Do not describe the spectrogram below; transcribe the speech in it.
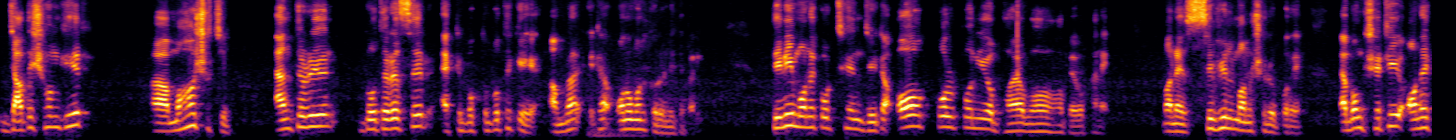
জাতিসংঘের মহাসচিব অ্যান্থরিয়ন গোতেরেসের একটি বক্তব্য থেকে আমরা এটা অনুমান করে নিতে পারি। তিনি মনে করছেন যে এটা অকল্পনীয় ভয়াবহ হবে ওখানে মানে সিভিল মানুষের উপরে, এবং সেটি অনেক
